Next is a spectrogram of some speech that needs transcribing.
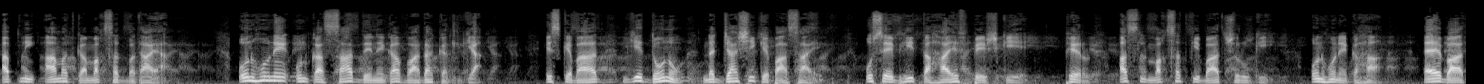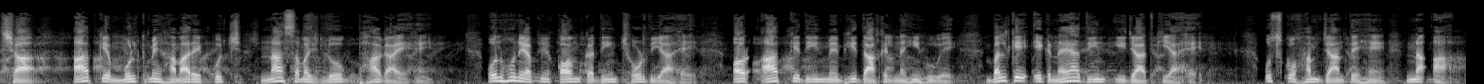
اپنی آمد کا مقصد بتایا۔ انہوں نے ان کا ساتھ دینے کا وعدہ کر لیا۔ اس کے بعد یہ دونوں نجاشی کے پاس آئے۔ اسے بھی تحائف پیش کیے۔ پھر اصل مقصد کی بات شروع کی۔ انہوں نے کہا، اے بادشاہ، آپ کے ملک میں ہمارے کچھ نہ سمجھ لوگ بھاگ آئے ہیں۔ انہوں نے اپنی قوم کا دین چھوڑ دیا ہے اور آپ کے دین میں بھی داخل نہیں ہوئے، بلکہ ایک نیا دین ایجاد کیا ہے۔ اس کو ہم جانتے ہیں، نہ آپ۔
